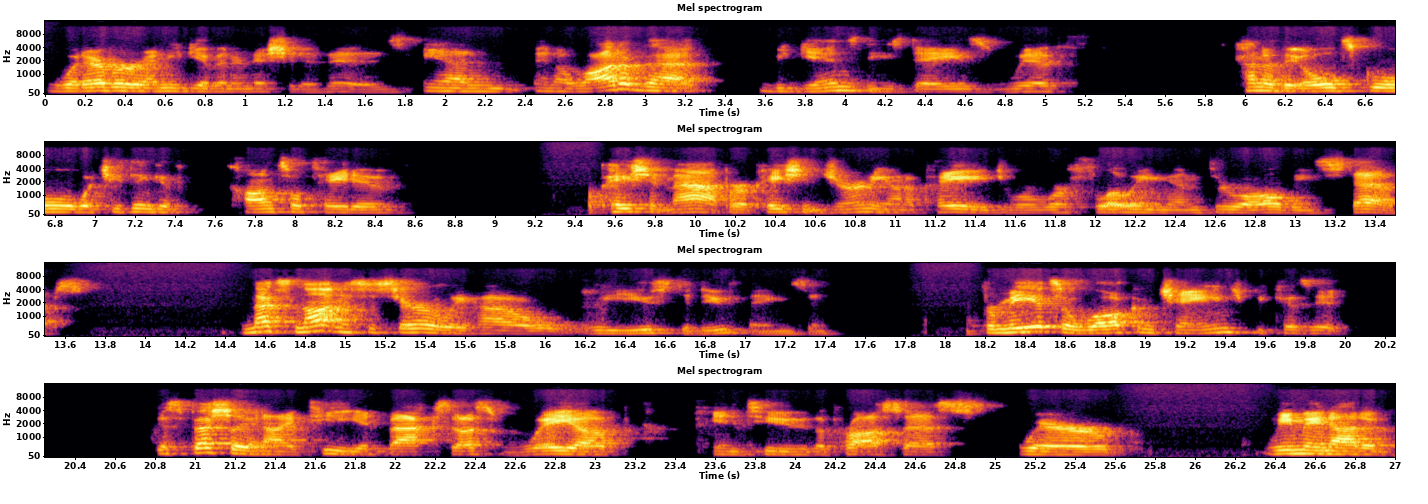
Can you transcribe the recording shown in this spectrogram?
whatever any given initiative is. And, and a lot of that begins these days with kind of the old school, what you think of consultative patient map or a patient journey on a page where we're flowing them through all these steps. And that's not necessarily how we used to do things. And for me, it's a welcome change because it, especially in IT, it backs us way up into the process where we may not have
